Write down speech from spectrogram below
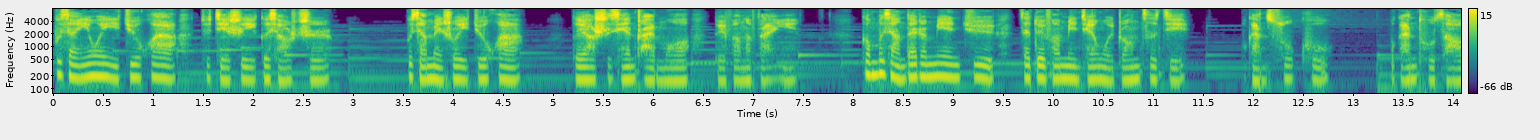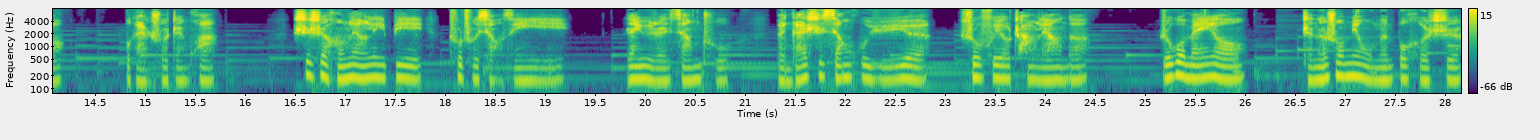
不想因为一句话就解释一个小时，不想每说一句话都要事先揣摩对方的反应，更不想戴着面具在对方面前伪装自己，不敢诉苦，不敢吐槽，不敢说真话。事事衡量利弊，处处小心翼翼。人与人相处，本该是相互愉悦、舒服又敞亮的。如果没有，只能说明我们不合适。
